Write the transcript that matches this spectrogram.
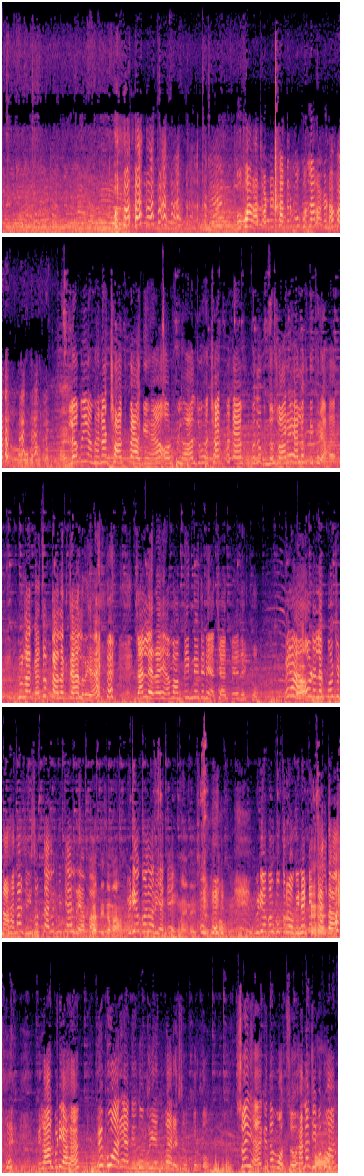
जमा वीडियो कॉल हो रही है जी? नहीं नहीं वीडियो कॉल को करोगी ना टिक चलता। फ़िलहाल बढ़िया है। ये बुआरे आगे गु, ये गुब्बारे से ऊपर को। सही है कि तो महोत्सव है ना जी भगवान?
